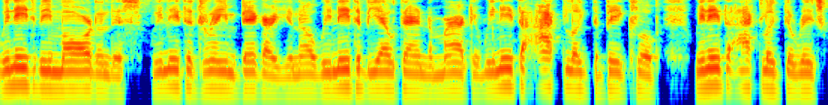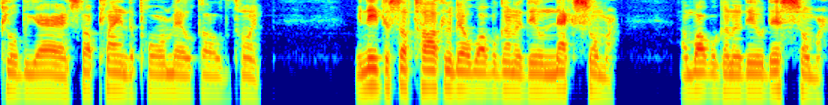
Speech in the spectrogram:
we need to be more than this. We need to dream bigger, you know. We need to be out there in the market. We need to act like the big club. We need to act like the rich club we are and stop playing the poor mouth all the time. We need to stop talking about what we're going to do next summer and what we're going to do this summer.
